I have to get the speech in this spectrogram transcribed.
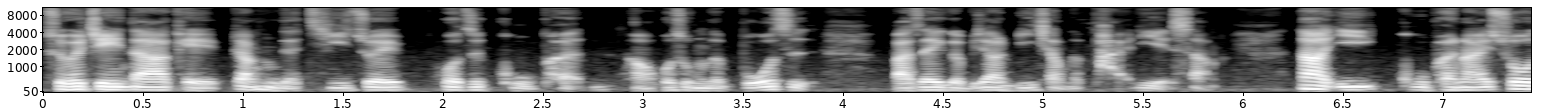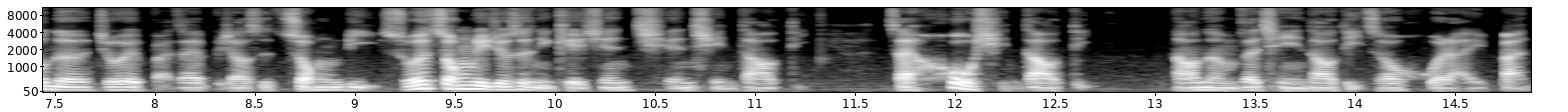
所以会建议大家可以让你的脊椎或者骨盆，好，或是我们的脖子摆在一个比较理想的排列上。那以骨盆来说呢，就会摆在比较是中立。所谓中立，就是你可以先前倾到底，再后倾到底，然后呢，我们再前倾到底之后回来一半，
